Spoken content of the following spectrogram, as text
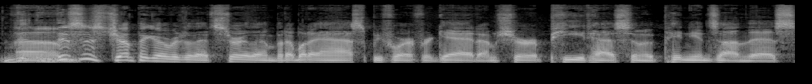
Th- this is jumping over to that storyline, but I want to ask before I forget. I'm sure Pete has some opinions on this.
